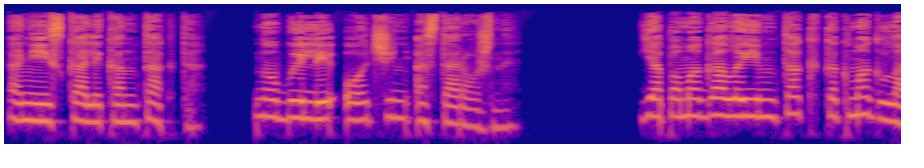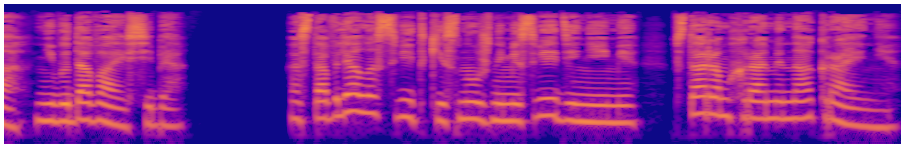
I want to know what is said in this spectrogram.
Они искали контакта, но были очень осторожны. Я помогала им так, как могла, не выдавая себя. Оставляла свитки с нужными сведениями в старом храме на окраине,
